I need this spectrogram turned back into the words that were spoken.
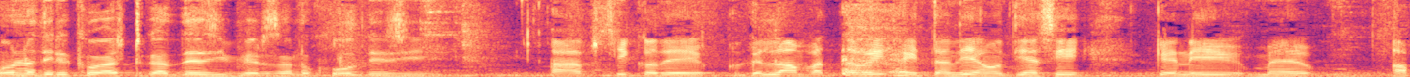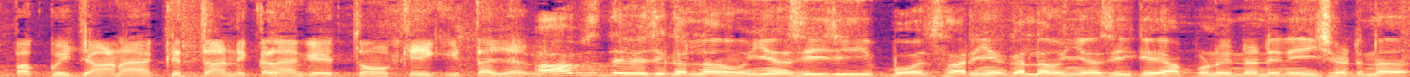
ਉਹਨਾਂ ਦੀ ਰਿਕੁਐਸਟ ਕਰਦੇ ਸੀ ਫਿਰ ਸਾਨੂੰ ਖੋਲਦੇ ਸੀ। ਆਪਸੀ ਕਦੇ ਗੱਲਾਂ ਬਾਤਾਂ ਵੀ ਇਦਾਂ ਦੀਆਂ ਹੁੰਦੀਆਂ ਸੀ ਕਿ ਨਹੀਂ ਮੈਂ ਆਪਾਂ ਕੋਈ ਜਾਣਾ ਕਿੱਦਾਂ ਨਿਕਲਾਂਗੇ ਇੱਥੋਂ ਕੀ ਕੀਤਾ ਜਾਵੇ? ਆਪਸ ਦੇ ਵਿੱਚ ਗੱਲਾਂ ਹੋਈਆਂ ਸੀ ਜੀ ਬਹੁਤ ਸਾਰੀਆਂ ਗੱਲਾਂ ਹੋਈਆਂ ਸੀ ਕਿ ਆਪਾਂ ਨੂੰ ਇਹਨਾਂ ਨੇ ਨਹੀਂ ਛੱਡਣਾ।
